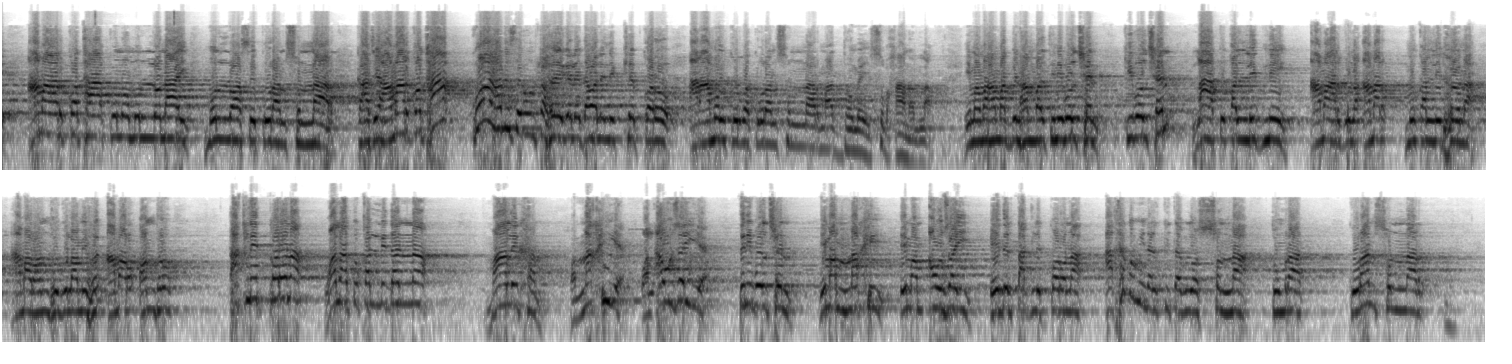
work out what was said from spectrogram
আমার কথা কোনো মূল্য নাই, মূল্য আছে কোরআন সন্ন্যার কাজে আমার কথা কোরআন হাদিসের উল্টা হয়ে গেলে দেওয়ালে নিক্ষেপ করো, আর আমল করবা কোরআন সন্ন্যার মাধ্যমে সুবহান আল্লাহ ইমাম আহমদ বিন হাম্বাল তিনি বলছেন, কি বলছেন? লা তুকাল্লিদনি, আমারগুলো আমার মুকাল্লিদ হলো না, আমার অন্ধ হয়ে- আমার অন্ধ তাকলিদ করো না। ওয়ালা তুকাল্লিদান্না মালিকান ওয়া নাখিয়া, ওয়াল আউজাইয়া। তিনি বলছেন, ইমাম নাখি, ইমাম আউজাই, এদের তাকলিদ করো না। আখাদু মিনাল কিতাবি ওয়াস সুন্নাহ তোমরা কোরআন সন্ন্যার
